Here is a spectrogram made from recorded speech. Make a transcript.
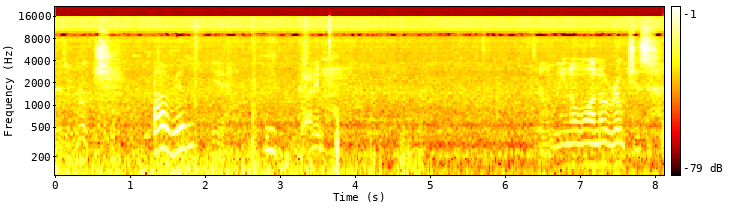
There's a roach. Oh, really? Yeah. Got him. Tell him we don't want no roaches.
